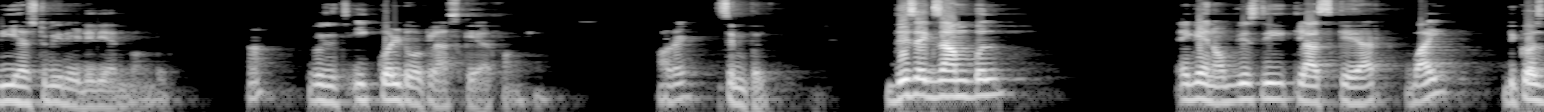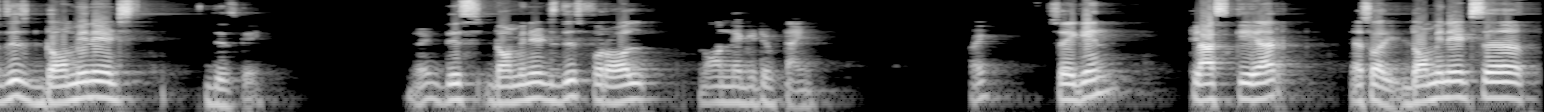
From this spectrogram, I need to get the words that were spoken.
v has to be radially unbounded huh? because it's equal to a class KR function. Alright, simple. This example again obviously class KR. Why? Because this dominates this guy. Right? This dominates this for all non-negative time. Right? So again class KR sorry dominates a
